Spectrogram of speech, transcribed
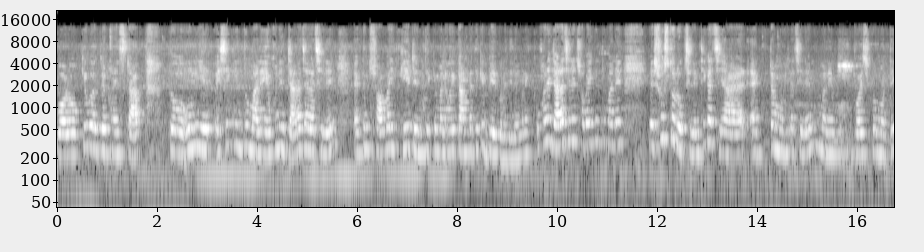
বড়, কেউ একজন হয় স্টাফ তো উনি এসে কিন্তু মানে ওখানে যারা যারা ছিলেন, একদম সবাইকে ট্রেন থেকে মানে ওই কামরা থেকে বের করে দিলেন। মানে ওখানে যারা ছিলেন সবাই কিন্তু মানে সুস্থ লোক ছিলেন, ঠিক আছে? আর একটা মহিলা ছিলেন মানে বয়স্কর মধ্যে।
